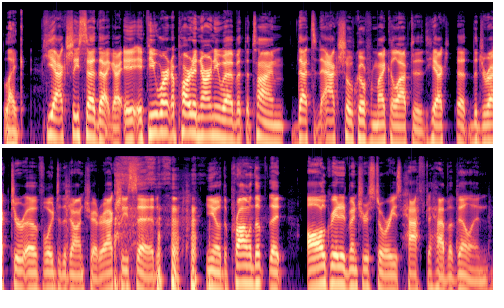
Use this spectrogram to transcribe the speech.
Like he actually said that guy. If you weren't a part of Narnia Web at the time, that's an actual quote from Michael Apted. He, uh, the director of Voyage of the Dawn Treader, actually said, you know, the problem with the, that all great adventure stories have to have a villain,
